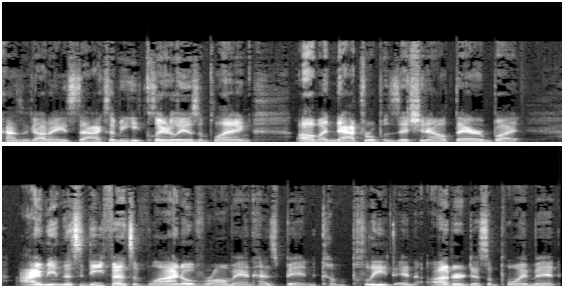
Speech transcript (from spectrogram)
hasn't got any sacks. I mean, he clearly isn't playing um, a natural position out there, but I mean, this defensive line overall, man, has been complete and utter disappointment,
